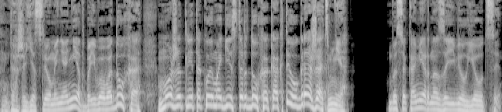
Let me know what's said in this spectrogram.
«Даже если у меня нет боевого духа, может ли такой магистр духа, как ты, угрожать мне?» Высокомерно заявил Яуцин.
